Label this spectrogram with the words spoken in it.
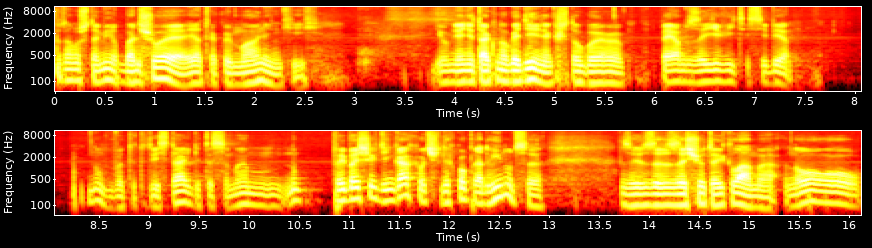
Потому что мир большой, а я такой маленький. И у меня не так много денег, чтобы прям заявить о себе ну, вот этот весь таргет, SMM. Ну, при больших деньгах очень легко продвинуться за, за, за счет рекламы, но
